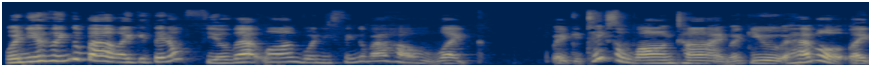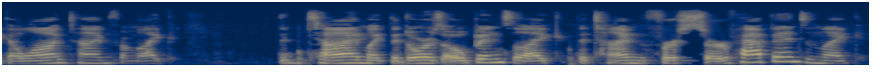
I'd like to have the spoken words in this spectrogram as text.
when you think about like they don't feel that long when you think about how like like it takes a long time. Like you have a like a long time from like the time like the doors open to like the time the first serve happens and like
